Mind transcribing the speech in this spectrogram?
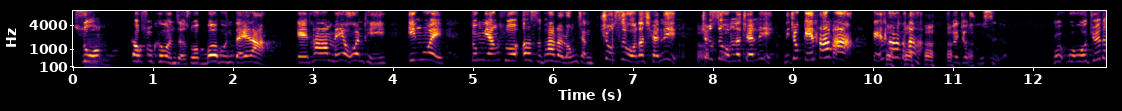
说告诉柯文哲说没问题啦，给他没有问题，因为中央说二十趴的荣奖就是我的权利，就是我们的权利，你就给他吧，给他吧，所以就出事了。我我我觉得，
